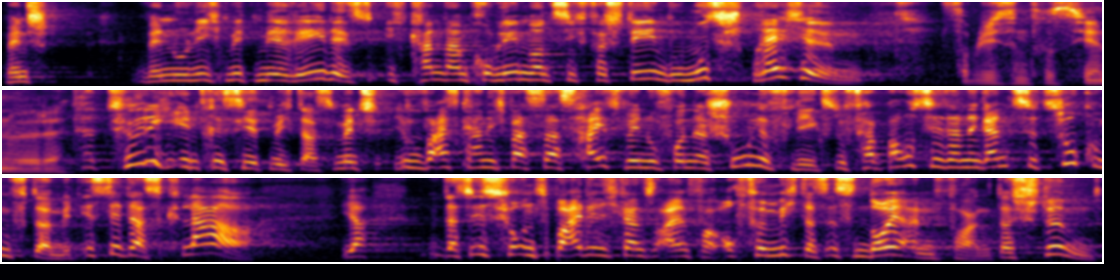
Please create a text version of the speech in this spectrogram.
Mensch, wenn du nicht mit mir redest, ich kann dein Problem sonst nicht verstehen. Du musst sprechen. Als ob dich das interessieren würde. Natürlich interessiert mich das. Mensch, du weißt gar nicht, was das heißt, wenn du von der Schule fliegst. Du verbaust dir deine ganze Zukunft damit. Ist dir das klar? Ja, das ist für uns beide nicht ganz einfach. Auch für mich, das ist ein Neuanfang. Das stimmt.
